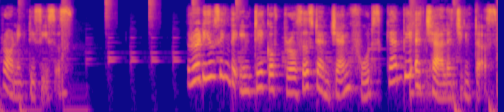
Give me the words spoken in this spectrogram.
chronic diseases. Reducing the intake of processed and junk foods can be a challenging task,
